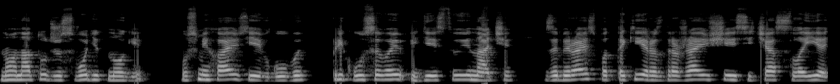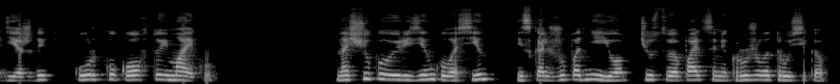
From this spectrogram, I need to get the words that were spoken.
но она тут же сводит ноги. Усмехаюсь ей в губы, прикусываю и действую иначе, забираюсь под такие раздражающие сейчас слои одежды, куртку, кофту и майку. Нащупываю резинку лосин и скольжу под нее, чувствуя пальцами кружево трусиков.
